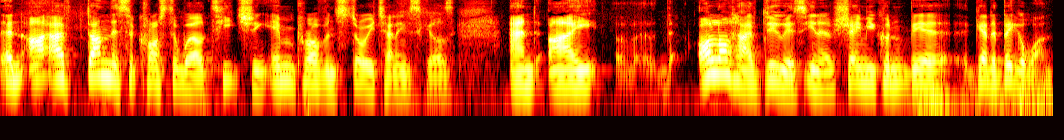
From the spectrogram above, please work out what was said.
and I, I've done this across the world, teaching improv and storytelling skills. And I, a lot I do is you know, shame you couldn't be a, get a bigger one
